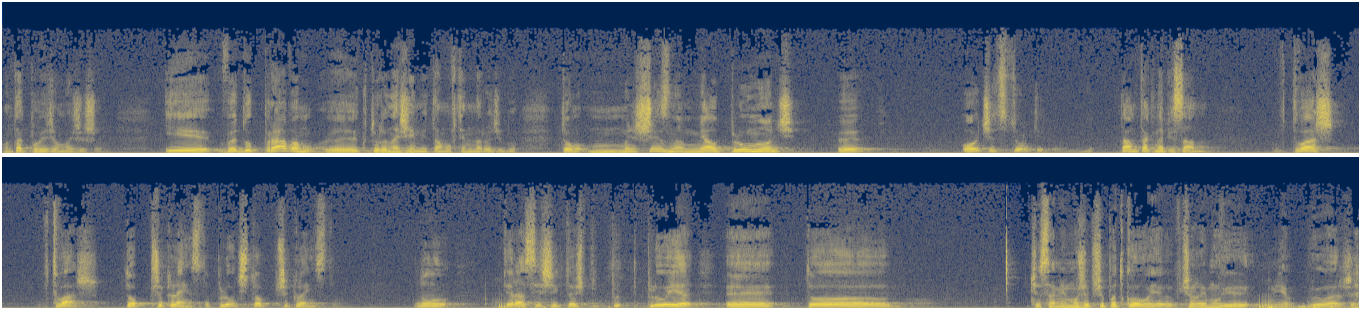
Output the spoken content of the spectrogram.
On tak powiedział Mojżeszowi. I według prawa, e, które na ziemi tam w tym narodzie było, to mężczyzna miał plunąć e, ojciec córki. Tam tak napisano. W twarz, w twarz. To przekleństwo. Pluć to przekleństwo. No, teraz jeśli ktoś pluje, e, to czasami może przypadkowo. Ja wczoraj mówię, u mnie była, że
